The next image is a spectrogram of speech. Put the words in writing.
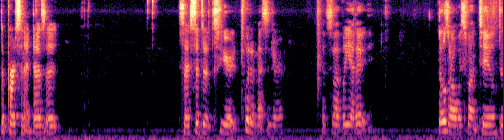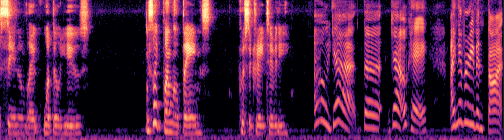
the person that does it so i sent it to your twitter messenger and stuff but yeah they those are always fun too. Just seeing them like what they'll use. It's like fun little things. Push the creativity. Oh yeah, the yeah okay. I never even thought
